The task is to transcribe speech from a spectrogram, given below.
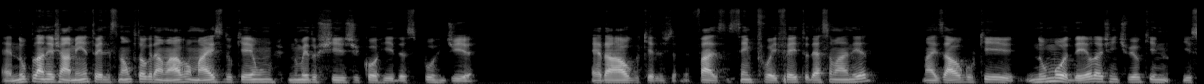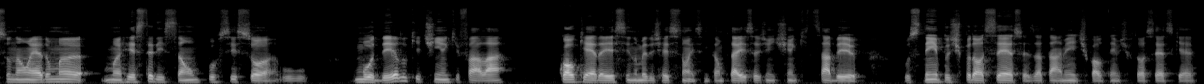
é, no planejamento, eles não programavam mais do que um número X de corridas por dia era algo que eles fazem, sempre foi feito dessa maneira, mas algo que no modelo a gente viu que isso não era uma, uma restrição por si só. O, modelo que tinha que falar qual que era esse número de restrições. Então, para isso a gente tinha que saber os tempos de processo, exatamente qual o tempo de processo que é,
